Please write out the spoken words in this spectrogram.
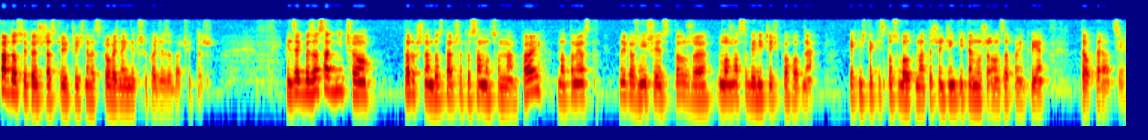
Warto sobie to jeszcze raz przeliczyć, nawet spróbować na innym przykładzie zobaczyć też. Więc jakby zasadniczo Torch nam dostarcza to samo co NumPy, natomiast najważniejsze jest to, że można sobie liczyć pochodne w jakiś taki sposób automatyczny dzięki temu, że on zapamiętuje te operacje.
